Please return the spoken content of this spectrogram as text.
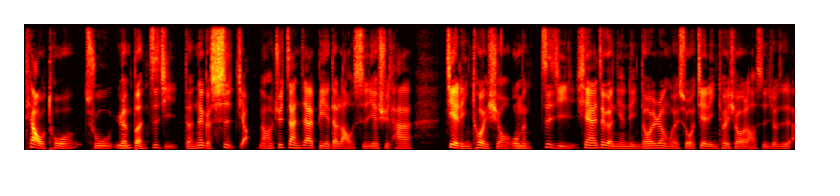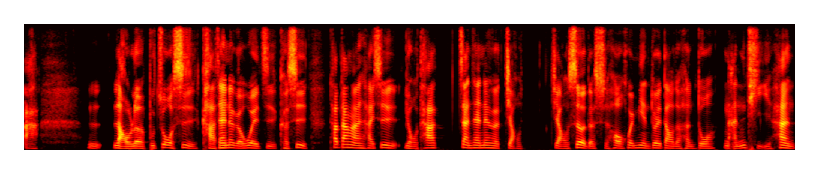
跳脱出原本自己的那个视角，然后去站在别的老师，也许他。届龄退休，我们自己现在这个年龄都会认为说，届龄退休的老师就是啊，老了不做事，卡在那个位置。可是他当然还是有他站在那个角角色的时候会面对到的很多难题和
